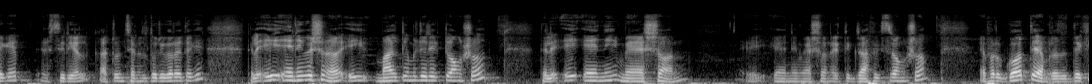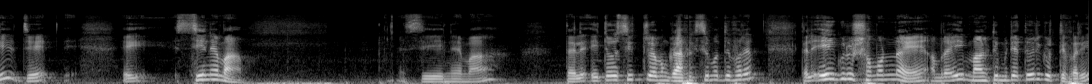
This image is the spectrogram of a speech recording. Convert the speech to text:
থাকে সিরিয়াল কার্টুন চ্যানেল তৈরি করা থাকে। তাহলে এই অ্যানিমেশনের এই মাল্টিমিডিয়ার একটি অংশ, তাহলে এই অ্যানিমেশন এই অ্যানিমেশন একটি গ্রাফিক্সের অংশ। এরপর গতে আমরা যদি দেখি যে এই সিনেমা সিনেমা তাহলে এটাও চিত্র এবং গ্রাফিক্সের মধ্যে পড়ে। তাহলে এইগুলোর সমন্বয়ে আমরা এই মাল্টিমিডিয়া তৈরি করতে পারি।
